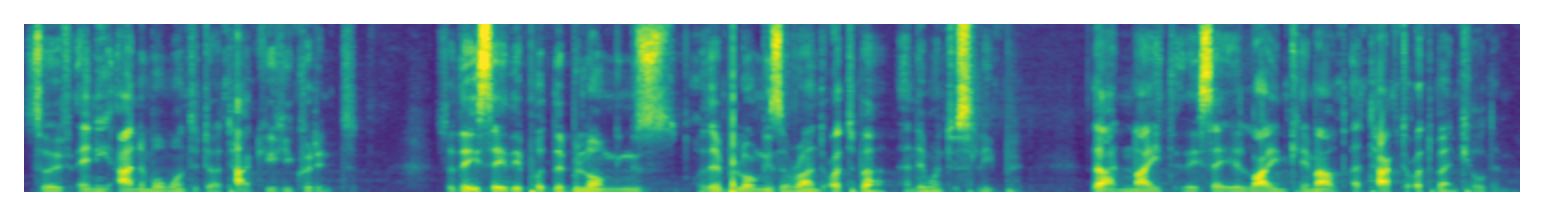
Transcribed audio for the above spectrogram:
So if any animal wanted to attack you, he couldn't. So they say they put the belongings, their belongings around Utbah and they went to sleep. That night, they say a lion came out, attacked Utbah and killed him.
